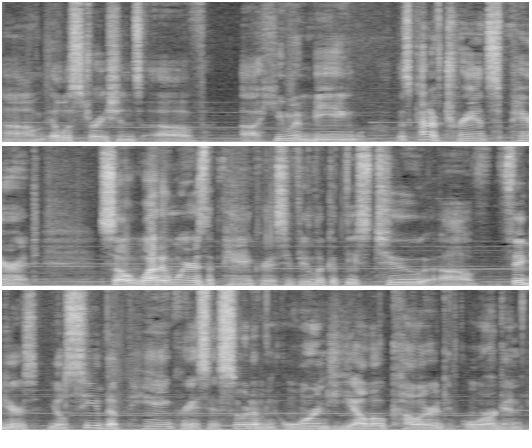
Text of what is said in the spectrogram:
um, illustrations of a human being that's kind of transparent. So what and where is the pancreas? If you look at these two uh, figures, you'll see the pancreas is sort of an orange yellow colored organ.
